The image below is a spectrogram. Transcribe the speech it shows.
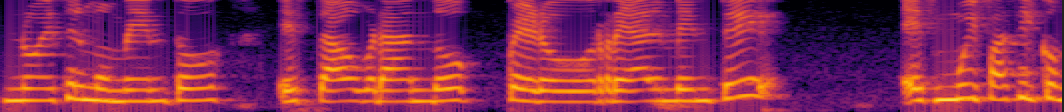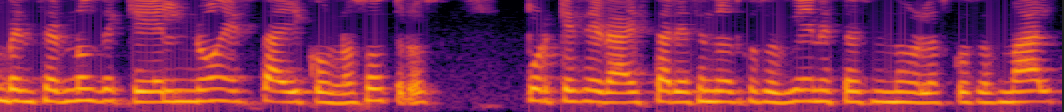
no es el momento, está obrando, pero realmente es muy fácil convencernos de que Él no está ahí con nosotros, porque será estar haciendo las cosas bien, estar haciendo las cosas mal,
